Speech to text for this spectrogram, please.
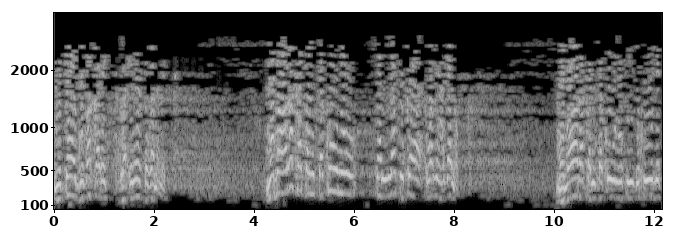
نتاج بقرك وإناث غنمك. مباركة تكون سلتك ومعدنك مباركا تكون في دخولك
